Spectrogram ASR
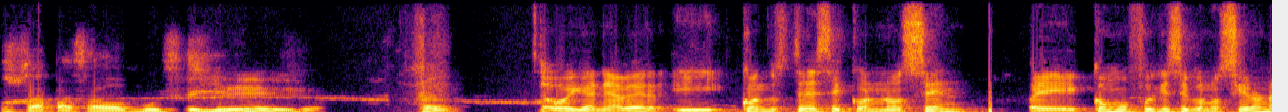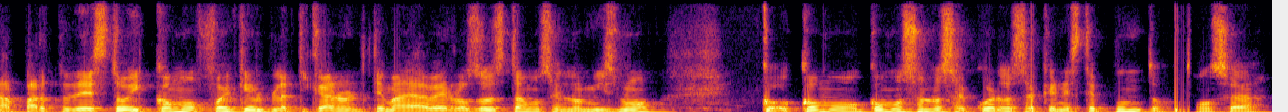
nos ha pasado muy seguido. Sí. Oigan, y a ver, y cuando ustedes se conocen, eh, ¿cómo fue que se conocieron aparte de esto? ¿Y cómo fue que platicaron el tema de, a ver, los dos estamos en lo mismo? ¿Cómo, cómo son los acuerdos acá en este punto? O sea,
